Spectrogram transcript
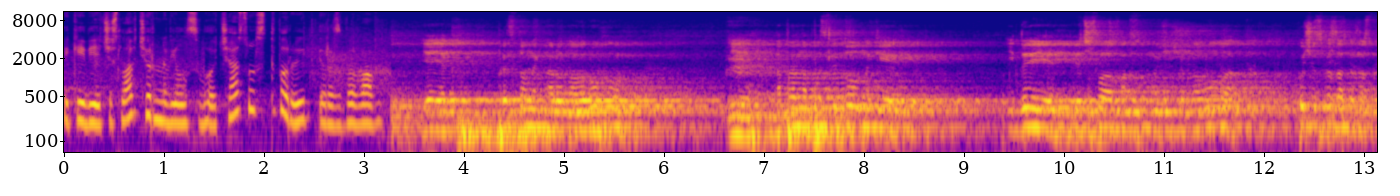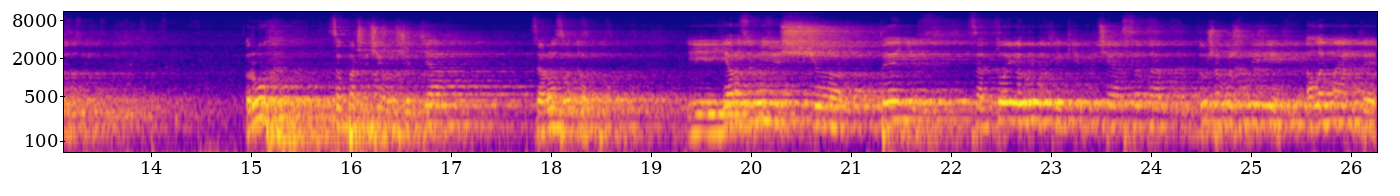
який В'ячеслав Чорновіл свого часу створив і розвивав. Я як представник народного руху і, напевно, послідовники ідеї В'ячеслава Максимовича Чорновола, хочу сказати наступне. Рух це в першу чергу життя, це розвиток. І я розумію, що теніс це той рух, який включає в себе дуже важливі елементи.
